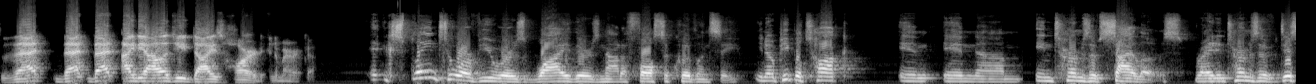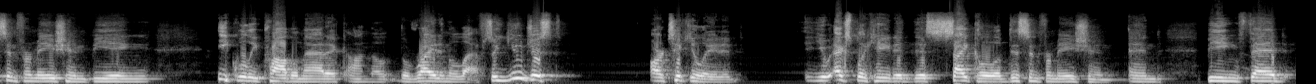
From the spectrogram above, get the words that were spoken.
That, that, that ideology dies hard in America. Explain to our viewers why there's not a false equivalency. You know, people talk in in um, in terms of silos, right? In terms of disinformation being equally problematic on the, the right and the left. So you just articulated, you explicated this cycle of disinformation and being fed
